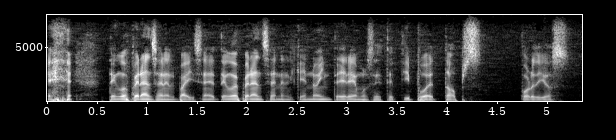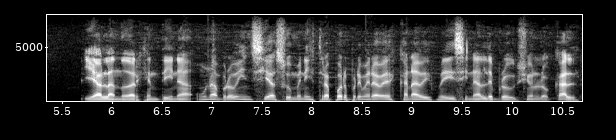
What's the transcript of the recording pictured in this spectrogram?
tengo esperanza en el país, eh. tengo esperanza en el que no integremos este tipo de tops. Por Dios. Y hablando de Argentina, una provincia suministra por primera vez cannabis medicinal de producción local.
